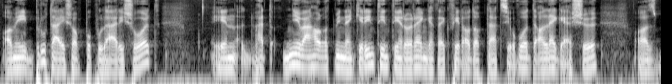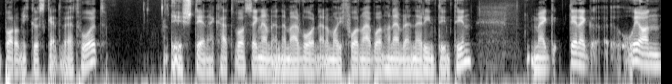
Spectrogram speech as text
ami brutálisan populáris volt, én, hát nyilván hallott mindenki Rintintinről, rengetegféle adaptáció volt, de a legelső az baromi közkedvelt volt, és tényleg, hát valószínűleg nem lenne már Warner a mai formában, ha nem lenne Rintintin, meg tényleg olyan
